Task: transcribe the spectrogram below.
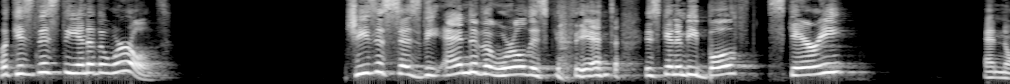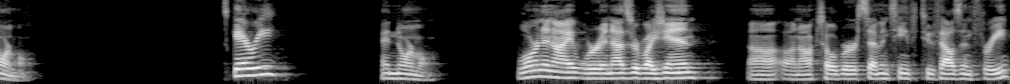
Like, is this the end of the world? Jesus says the end of the world is the end is going to be both scary and normal. Scary and normal. Lauren and I were in Azerbaijan uh, on October 17th, 2003.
